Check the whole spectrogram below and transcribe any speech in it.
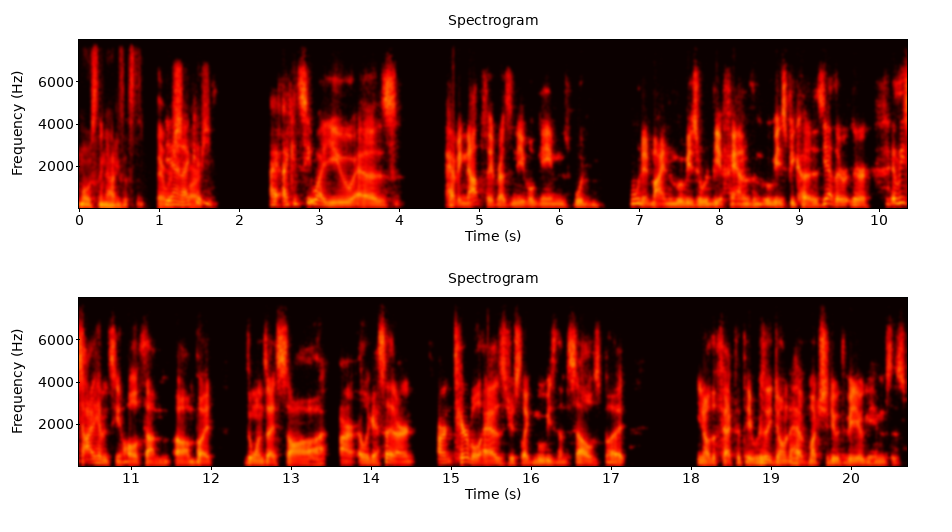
mostly non-existent. They were yeah, and I could, I, I can see why you, as having not played Resident Evil games, would wouldn't mind the movies or would be a fan of the movies because yeah, they're they're at least I haven't seen all of them, um, but the ones I saw are like I said aren't aren't terrible as just like movies themselves, but you know the fact that they really don't have much to do with the video games is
